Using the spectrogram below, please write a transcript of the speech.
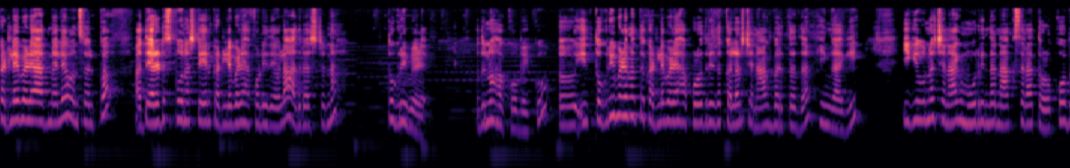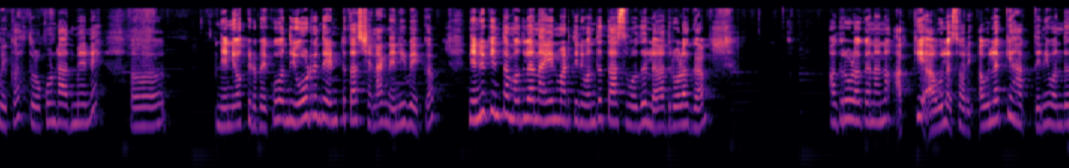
ಕಡಲೆಬೇಳೆ ಆದಮೇಲೆ ಒಂದು ಸ್ವಲ್ಪ, ಅದು ಎರಡು ಸ್ಪೂನ್ ಅಷ್ಟು ಏನು ಕಡಲೆಬೇಳೆ ಹಾಕ್ಕೊಂಡಿದ್ದೇವಲ್ಲ ಅದರಷ್ಟನ್ನು ತೊಗರಿಬೇಳೆ. ಅದನ್ನು ಹಾಕ್ಕೋಬೇಕು. ಈ ತೊಗರಿಬೇಳೆ ಮತ್ತು ಕಡಲೆಬೇಳೆ ಹಾಕೊಳ್ಳೋದ್ರಿಂದ ಕಲರ್ ಚೆನ್ನಾಗಿ ಬರ್ತದೆ? ಹೀಗಾಗಿ ಈಗ ಇವನ್ನ ಚೆನ್ನಾಗಿ ಮೂರರಿಂದ ನಾಲ್ಕು ಸಲ ತೊಳ್ಕೊಬೇಕು. ತೊಳ್ಕೊಂಡಾದಮೇಲೆ ನೆನೆಯೋಕೆ ಇಡಬೇಕು. ಒಂದು ಏಳರಿಂದ ಎಂಟು ತಾಸು ಚೆನ್ನಾಗಿ ನೆನಿಬೇಕು. ನೆನೆಯೋಕ್ಕಿಂತ ಮೊದಲು ನಾ ಏನು ಮಾಡ್ತೀನಿ? ಒಂದು ತಾಸು ಮೊದಲು ಅದ್ರೊಳಗೆ ಅದರೊಳಗೆ ನಾನು ಅಕ್ಕಿ ಅವಲ ಸಾರಿ ಅವಲಕ್ಕಿ ಹಾಕ್ತೀನಿ. ಒಂದು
